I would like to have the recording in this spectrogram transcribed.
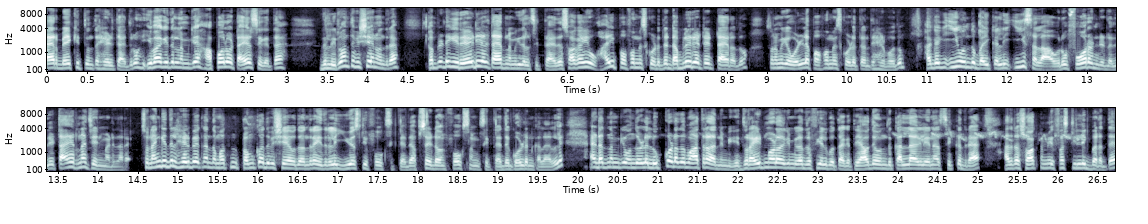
ಟೈರ್ ಬೇಕಿತ್ತು ಅಂತ ಹೇಳ್ತಾ ಇದ್ರು. ಇವಾಗ ಇದ್ರಲ್ಲಿ ನಮಗೆ ಅಪೋಲೋ ಟೈರ್ ಸಿಗುತ್ತೆ. ಇರುವಂಥ ವಿಷಯ ಏನು ಅಂದರೆ ಕಂಪ್ಲೀಟಾಗಿ ರೇಡಿಯಲ್ ಟೈರ್ ನಮಗೆ ಇದರಲ್ಲಿ ಸಿಗ್ತಾ ಇದೆ. ಸೊ ಹಾಗಾಗಿ ಹೈ ಪರ್ಫಾರ್ಮೆನ್ಸ್ ಕೊಡುತ್ತೆ ಡಬ್ಲ್ಯೂ ರೇಟೆಡ್ ಟೈರ್ ಅದು. ಸೊ ನಮಗೆ ಒಳ್ಳೆ ಪರ್ಫಾರ್ಮೆನ್ಸ್ ಕೊಡುತ್ತೆ ಅಂತ ಹೇಳ್ಬೋದು. ಹಾಗಾಗಿ ಈ ಒಂದು ಬೈಕಲ್ಲಿ ಈ ಸಲ ಅವರು ಫೋರ್ ಹಂಡ್ರೆಡಲ್ಲಿ ಟೈರ್ನ ಚೇಂಜ್ ಮಾಡಿದ್ದಾರೆ. ಸೊ ನನಗೆ ಇದರಲ್ಲಿ ಹೇಳಬೇಕಂತ ಮತ್ತೊಂದು ಪ್ರಮುಖವಾದ ವಿಷಯ ಯಾವುದು ಅಂದರೆ, ಇದರಲ್ಲಿ ಯು ಎಸ್ ಟಿ ಫೋಕ್ ಸಿಗ್ತಾ ಇದೆ ಅಪ್ಸೈಡ್ ಡೌನ್ ಫೋಕ್ಸ್ ನಮಗೆ ಸಿಗ್ತಾ ಇದೆ ಗೋಲ್ಡನ್ ಕಲರಲ್ಲಿ ಆ್ಯಂಡ್ ಅದು ನಮಗೆ ಒಂದು ಒಳ್ಳೆ ಲುಕ್ ಕೊಡೋದು ಮಾತ್ರ ಅಲ್ಲ ನಿಮಗೆ. ಇದು ರೈಡ್ ಮಾಡುವಾಗ ನಿಮಗೆ ಅದ್ರ ಫೀಲ್ ಗೊತ್ತಾಗುತ್ತೆ. ಯಾವುದೇ ಒಂದು ಕಲ್ಲಾಗಲಿ ಏನಾದ್ರು ಸಿಕ್ಕಿದ್ರೆ ಅದರ ಶಾಕ್ ನಮಗೆ ಫಸ್ಟ್ ಇಲ್ಲಿಗೆ ಬರುತ್ತೆ,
